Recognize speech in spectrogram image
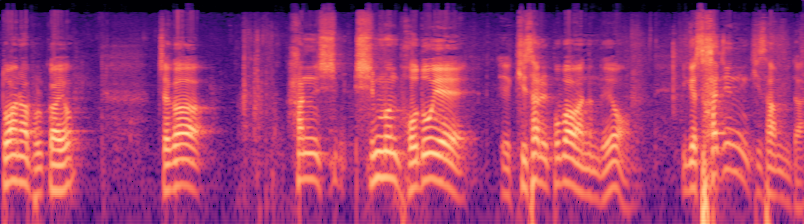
또 하나 볼까요? 제가 한 시- 신문 보도에 기사를 뽑아왔는데요. 이게 사진 기사입니다.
